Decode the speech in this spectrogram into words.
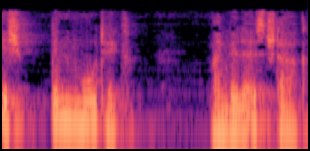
ich bin mutig, mein Wille ist stark.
